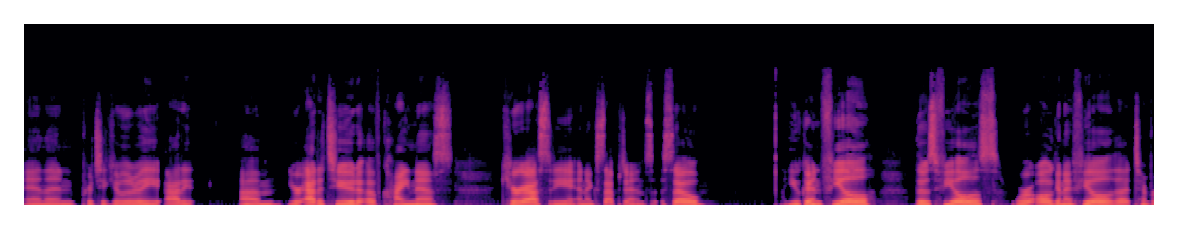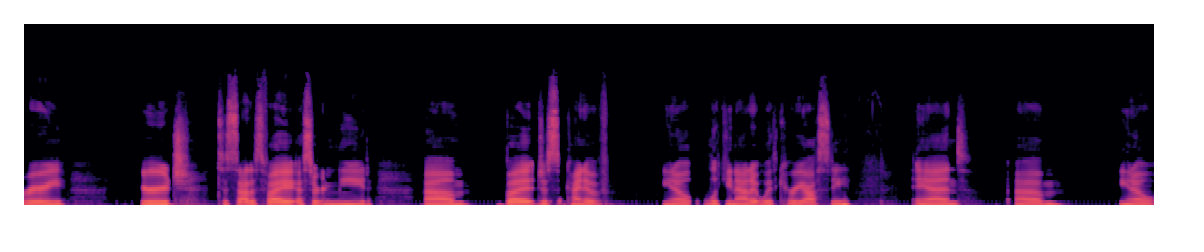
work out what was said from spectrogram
and then particularly um, your attitude of kindness, curiosity, and acceptance. So you can feel those feels. We're all going to feel that temporary urge to satisfy a certain need, um, but just kind of, you know, looking at it with curiosity and, um, you know,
